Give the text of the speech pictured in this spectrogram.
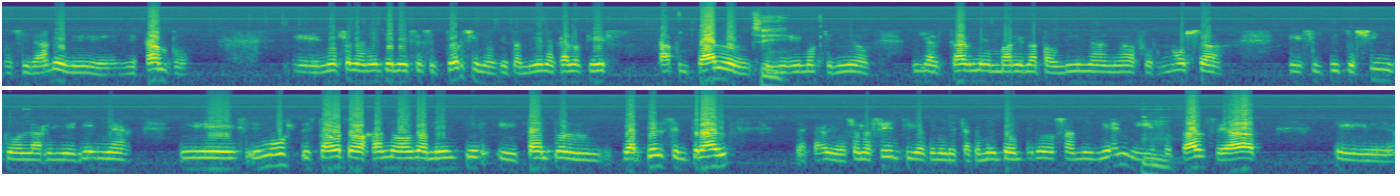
considerables de, campo, eh, no solamente en ese sector, sino que también acá lo que es capital, hemos tenido Villa del Carmen, Barrio La Paulina, Nueva Formosa, Circuito 5, La Ribereña. hemos estado trabajando obviamente tanto el cuartel central, de acá de la zona céntrica como el destacamento bombero San Miguel y en mm. total se ha eh,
